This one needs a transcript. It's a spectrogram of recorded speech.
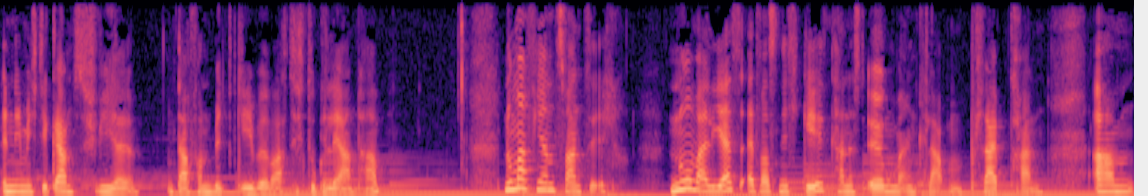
in dem ich dir ganz viel davon mitgebe, was ich so gelernt habe. Nummer 24. Nur weil jetzt etwas nicht geht, kann es irgendwann klappen. Bleib dran. Ähm,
